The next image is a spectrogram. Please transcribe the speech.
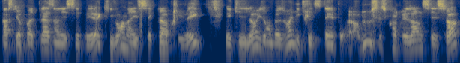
parce qu'il n'y a pas de place dans les CPE, qui vont dans les secteurs privés et qui, là, ils ont besoin des crédits d'impôt. Alors, nous, c'est ce qu'on présente, c'est ça.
